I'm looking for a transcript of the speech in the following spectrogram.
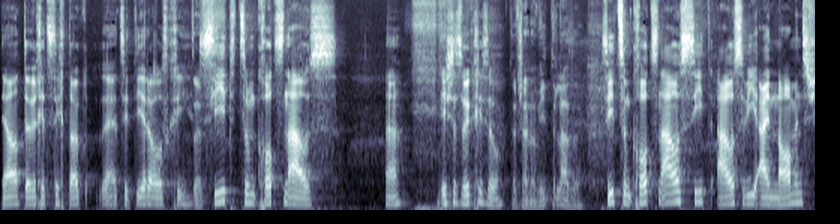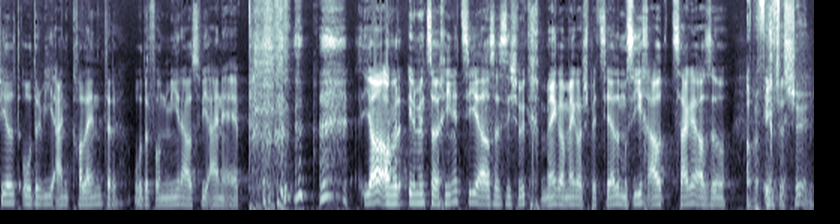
ja, darf ich jetzt dich da äh, zitieren, Oski? Sieht zum Kotzen aus. Äh? Ist das wirklich so? Darfst du auch noch weiterlesen? Sieht zum Kotzen aus, sieht aus wie ein Namensschild oder wie ein Kalender oder von mir aus wie eine App. ja, aber ihr müsst es euch reinziehen, also es ist wirklich mega, mega speziell, muss ich auch sagen, also Aber findest du es schön?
